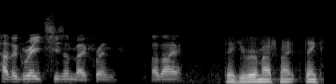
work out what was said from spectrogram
have a great season, my friend. Bye bye. Thank you very much, mate. Thanks.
